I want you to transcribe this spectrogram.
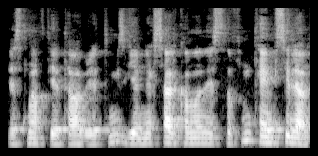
esnaf diye tabir ettiğimiz geleneksel kanal esnafının temsilen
